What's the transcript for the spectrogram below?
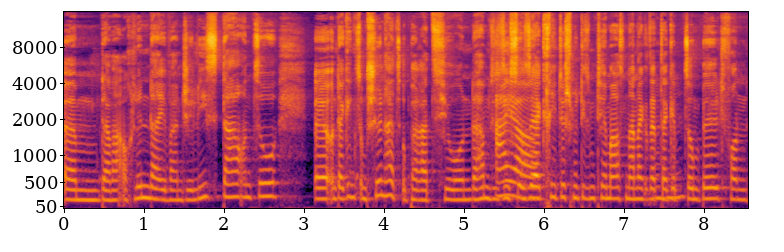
Ähm, da war auch Linda Evangelista und so. Äh, und da ging es um Schönheitsoperationen. Da haben sie Ah, sich ja. so sehr kritisch mit diesem Thema auseinandergesetzt. Da gibt es so ein Bild von,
